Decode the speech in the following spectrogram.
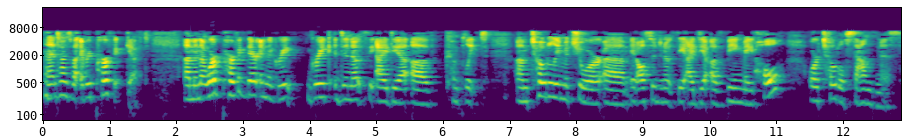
And it talks about every perfect gift. Um, and the word perfect there in the Greek, Greek denotes the idea of complete, um, totally mature. Um, it also denotes the idea of being made whole or total soundness.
